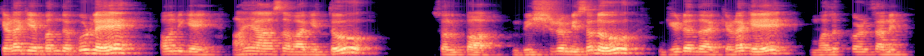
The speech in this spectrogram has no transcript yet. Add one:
ಕೆಳಗೆ ಬಂದ ಕೂಡಲೇ ಅವನಿಗೆ ಆಯಾಸವಾಗಿತ್ತು. ಸ್ವಲ್ಪ ವಿಶ್ರಮಿಸಲು ಗಿಡದ ಕೆಳಗೆ ಮಲಕ್ಕೊಳ್ತಾನೆ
